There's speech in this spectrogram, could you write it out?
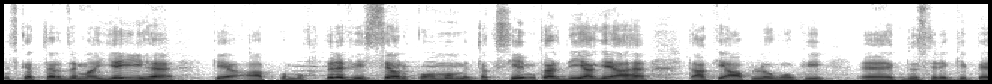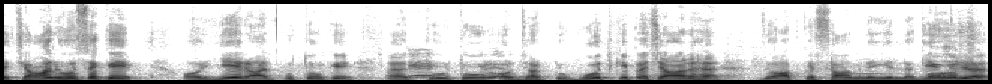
उसका तर्जमा यही है कि आपको मुख्तलिफ़ हिस्से और कौमों में तकसीम कर दिया गया है ताकि आप लोगों की एक दूसरे की पहचान हो सके। और ये राजपूतों के तू तूर और जट्टू गोद की पहचान है जो आपके सामने ये लगी हुई है।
